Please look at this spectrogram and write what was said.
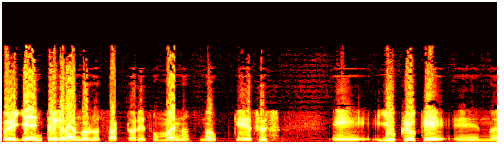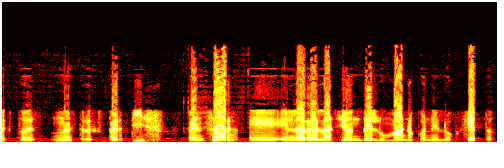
pero ya integrando los factores humanos, ¿no? Que ese es, eh, yo creo que nuestro nuestro expertise pensar en la relación del humano con el objeto.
